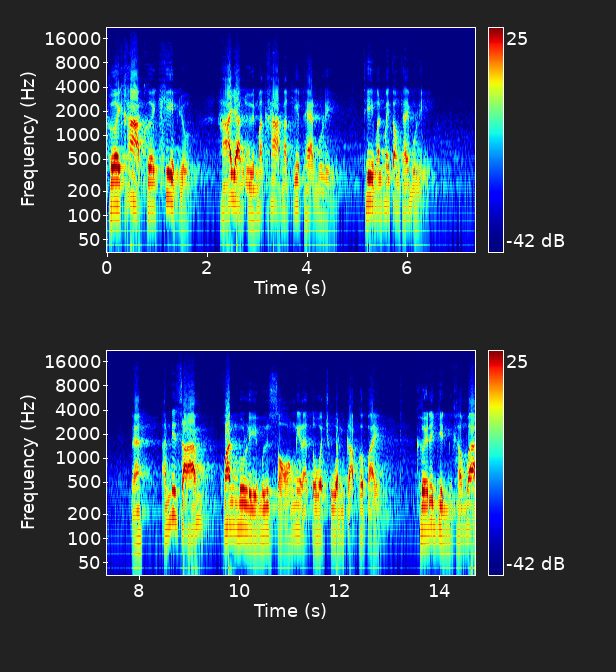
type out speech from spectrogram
เคยคาบเคยคีบอยู่ หาอย่างอื่นมาคาบมาคีบแทนบุหรี่ ที่มันไม่ต้องใช้บุหรี่นะอันที่สามควันบุหรี่มือสองนี่แหละตัวชวนกลับเข้าไป เคยได้ยินคำว่า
